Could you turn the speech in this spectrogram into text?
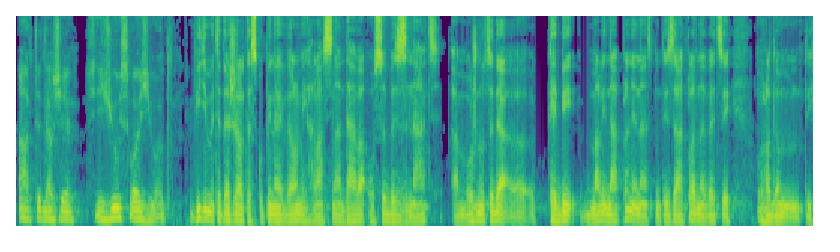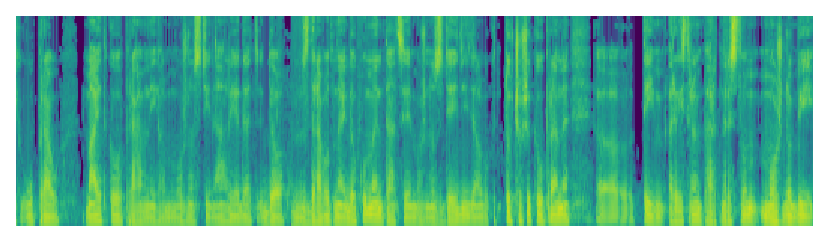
a teda, že si žijú svoj život. Vidíme teda, že tá skupina je veľmi hlasná, dáva o sebe znať a možno teda, e, keby mali naplnené aspoň tie základné veci ohľadom tých úprav majetkovo-právnych alebo možností nahliadať do zdravotnej dokumentácie, možno zdediť, alebo to, čo všetko upravené e, tým registrovaným partnerstvom, možno by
